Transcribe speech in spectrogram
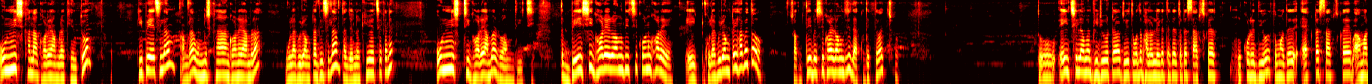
উনিশখানা ঘরে আমরা কিন্তু কী পেয়েছিলাম? আমরা উনিশখানা ঘরে আমরা গোলাপি রঙটা দিয়েছিলাম, তার জন্য কী হয়েছে এখানে? উনিশটি ঘরে আমরা রং দিয়েছি। তো বেশি ঘরে রং দিয়েছি কোন ঘরে? এই গোলাপি রংটাই হবে তো। সবথেকে বেশি ঘরে রং দিয়েছি, দেখো, দেখতে পাচ্ছ? তো এই ছিল আমার ভিডিওটা। যদি তোমাদের ভালো লেগে থাকে তো সাবস্ক্রাইব করে দিও। তোমাদের একটা সাবস্ক্রাইব আমার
